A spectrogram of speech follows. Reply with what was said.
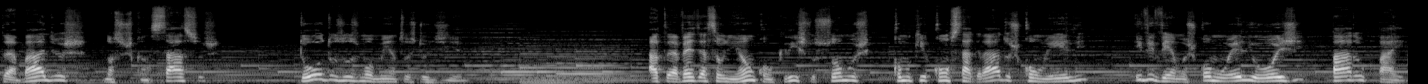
trabalhos, nossos cansaços, todos os momentos do dia. Através dessa união com Cristo, somos como que consagrados com Ele e vivemos como Ele hoje para o Pai.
